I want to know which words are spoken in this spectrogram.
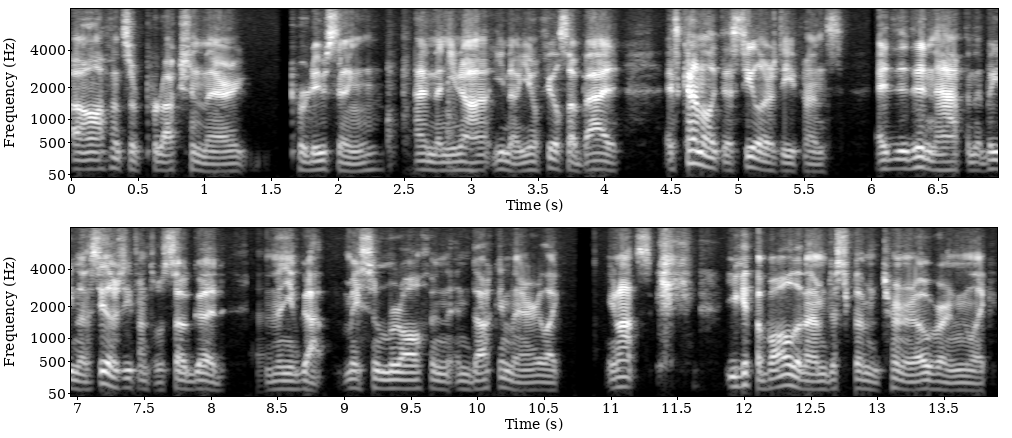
an offensive production there producing, and then you're not you know you don't feel so bad. It's kind of like the Steelers defense. It, it, didn't happen, but you know the Steelers defense was so good, and then you've got Mason Rudolph and, and Duck in there. Like you're not you get the ball to them just for them to turn it over and like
